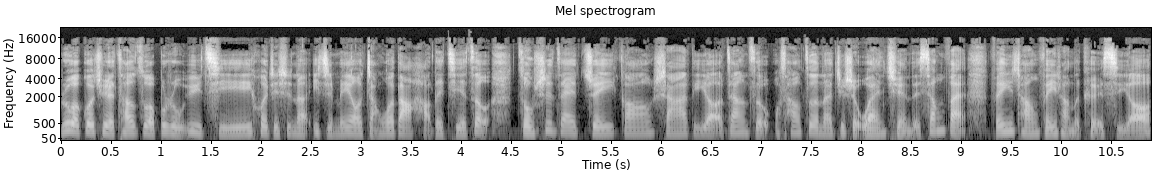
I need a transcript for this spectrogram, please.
如果过去的操作不如预期，或者是呢一直没有掌握到好的节奏，总是在追高杀低哦，这样子操作呢就是完全的相反，非常非常的可惜哦。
